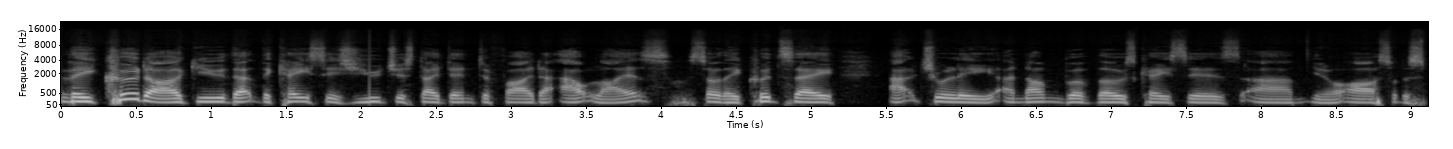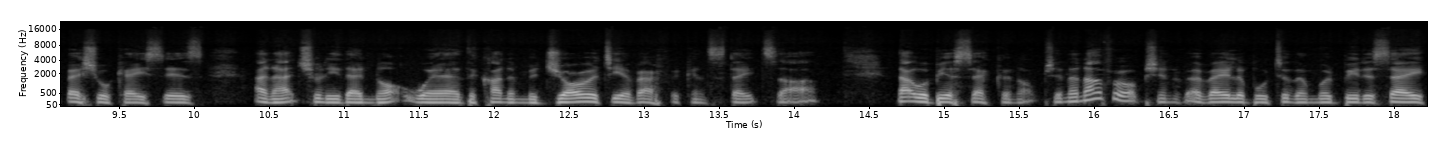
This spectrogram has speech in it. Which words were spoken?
They could argue that the cases you just identified are outliers. So they could say, actually, a number of those cases, um, you know, are sort of special cases, and actually they're not where the kind of majority of African states are. That would be a second option. Another option available to them would be to say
